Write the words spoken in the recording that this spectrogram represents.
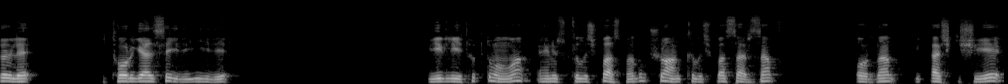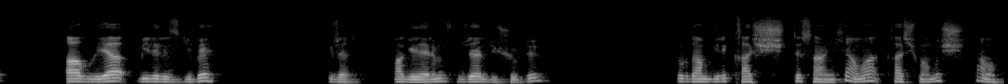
Şöyle tor gelseydi iyiydi. Birliği tuttum ama henüz kılıç basmadım. Şu an kılıç basarsam oradan birkaç kişiyi avlayabiliriz gibi. Güzel. Magelerimiz güzel düşürdü. Şuradan biri kaçtı sanki ama kaçmamış. Tamam.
